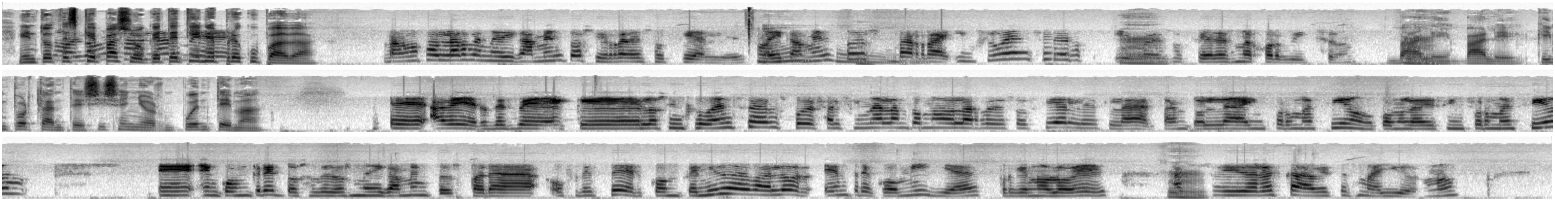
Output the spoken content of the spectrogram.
Entonces, No, ¿qué pasó? ¿Qué te tiene preocupada? Vamos a hablar de medicamentos y redes sociales. Ah. Medicamentos barra influencers y Mm. redes sociales, mejor dicho. Vale, vale, qué importante, sí señor, buen tema. Eh, a ver, desde que los influencers, pues al final han tomado las redes sociales, la, tanto la información como la desinformación, eh, en concreto sobre los medicamentos, para ofrecer contenido de valor, entre comillas, porque no lo es, a sus seguidores cada vez es mayor, ¿no?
